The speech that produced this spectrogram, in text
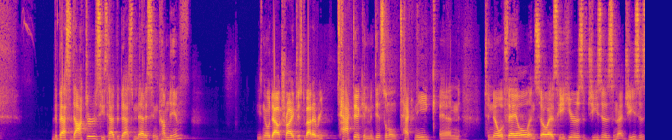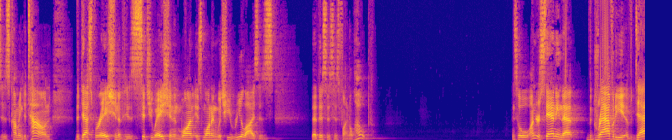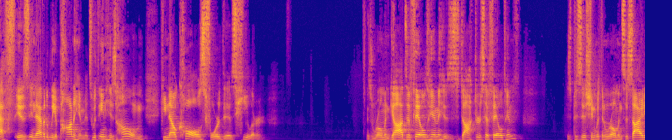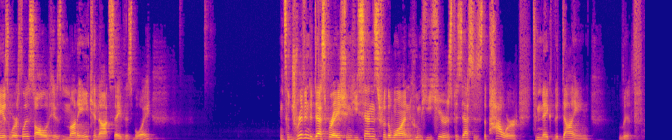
the best doctors, he's had the best medicine come to him. He's no doubt tried just about every tactic and medicinal technique and to no avail. And so, as he hears of Jesus and that Jesus is coming to town, the desperation of his situation and one is one in which he realizes that this is his final hope. And so, understanding that the gravity of death is inevitably upon him, it's within his home, he now calls for this healer. His Roman gods have failed him, his doctors have failed him. His position within Roman society is worthless. All of his money cannot save this boy. And so, driven to desperation, he sends for the one whom he hears possesses the power to make the dying live.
